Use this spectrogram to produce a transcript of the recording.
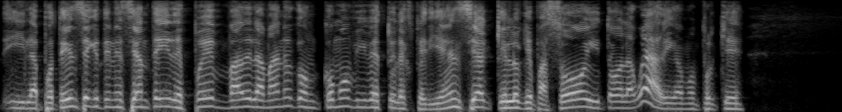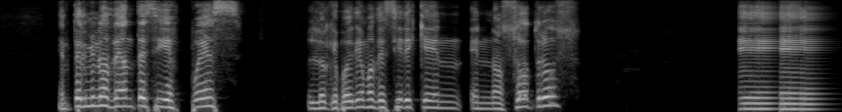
y la potencia que tiene ese antes y después va de la mano con cómo vives tú la experiencia, qué es lo que pasó y toda la weá, digamos, porque en términos de antes y después, lo que podríamos decir es que en, nosotros eh,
